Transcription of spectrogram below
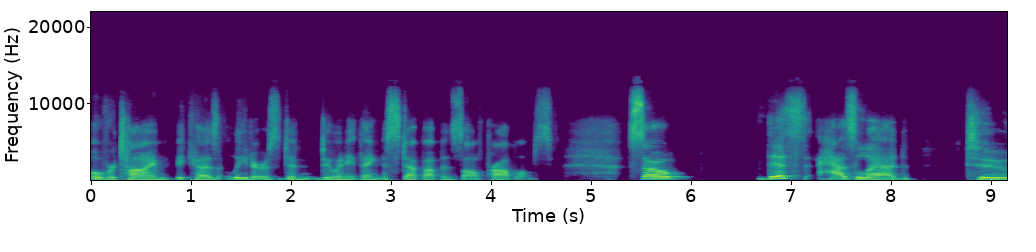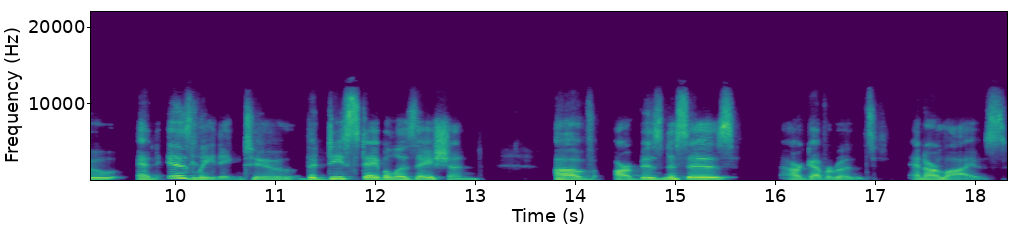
over time because leaders didn't do anything to step up and solve problems. So, this has led to and is leading to the destabilization of our businesses, our government, and our lives.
